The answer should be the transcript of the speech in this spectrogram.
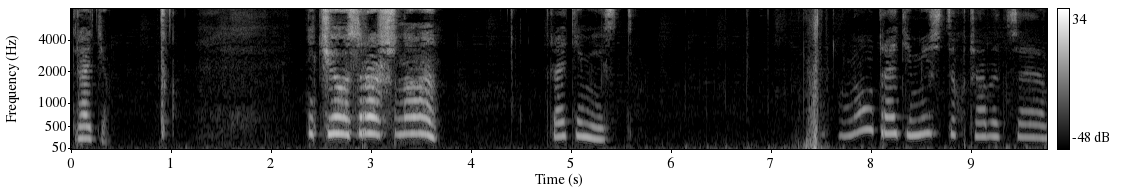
третє. Нічого страшного. Третє місце. Ну, третє місце хоча б це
